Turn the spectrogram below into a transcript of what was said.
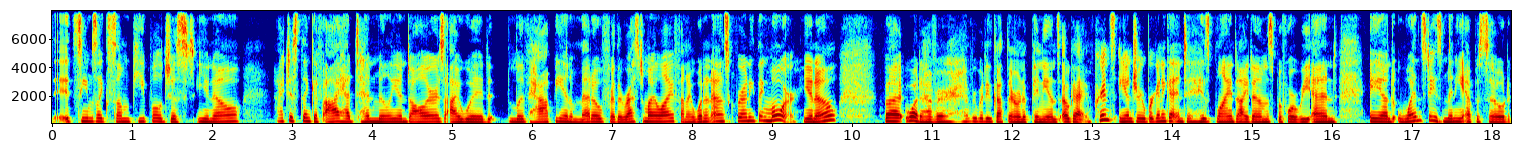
it seems like some people just, you know, I just think if I had $10 million, I would live happy in a meadow for the rest of my life and I wouldn't ask for anything more, you know? But whatever, everybody's got their own opinions. Okay, Prince Andrew, we're gonna get into his blind items before we end. And Wednesday's mini episode,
